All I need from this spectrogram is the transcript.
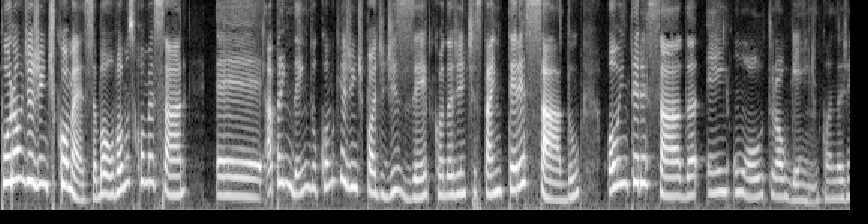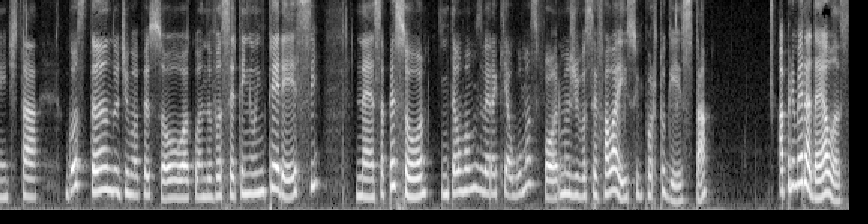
Por onde a gente começa? Bom, vamos começar é, aprendendo como que a gente pode dizer quando a gente está interessado ou interessada em um outro alguém, quando a gente está gostando de uma pessoa, quando você tem um interesse nessa pessoa. Então vamos ver aqui algumas formas de você falar isso em português, tá? A primeira delas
